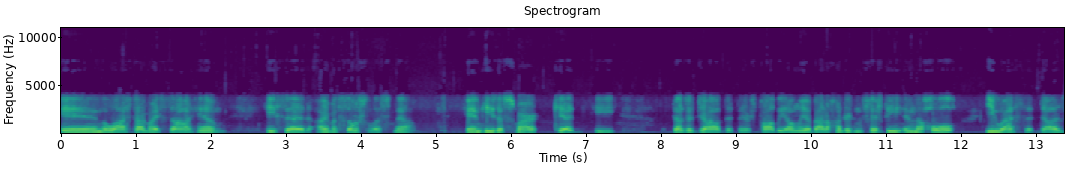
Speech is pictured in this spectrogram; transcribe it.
And the last time I saw him, he said, I'm a socialist now. And he's a smart kid. He does a job that there's probably only about 150 in the whole U.S. that does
